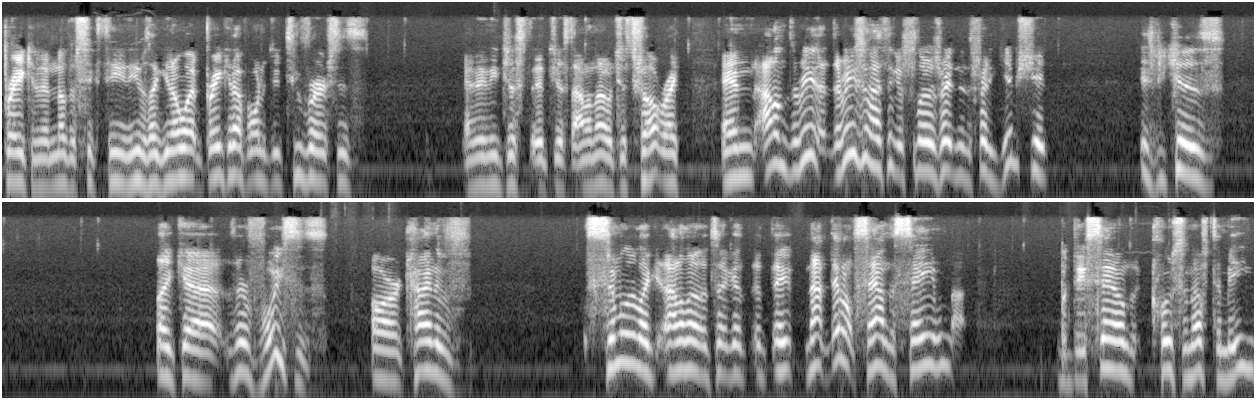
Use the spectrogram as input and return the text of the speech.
break in another 16. He was like, "You know what? Break it up. I want to do two verses." And then he just, it just, I don't know, it just felt right. And I don't. The, re- the reason I think it flows right into the Freddie Gibbs shit is because, like, uh, their voices are kind of similar. Like, I don't know. It's like a, they not they don't sound the same but they sound close enough to me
